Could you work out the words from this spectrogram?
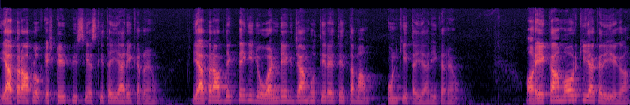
या फिर आप लोग स्टेट पीसीएस की तैयारी कर रहे हो, या फिर आप देखते हैं कि जो वनडे एग्ज़ाम होते रहते हैं तमाम, उनकी तैयारी कर रहे हो। और एक काम और किया करिएगा,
